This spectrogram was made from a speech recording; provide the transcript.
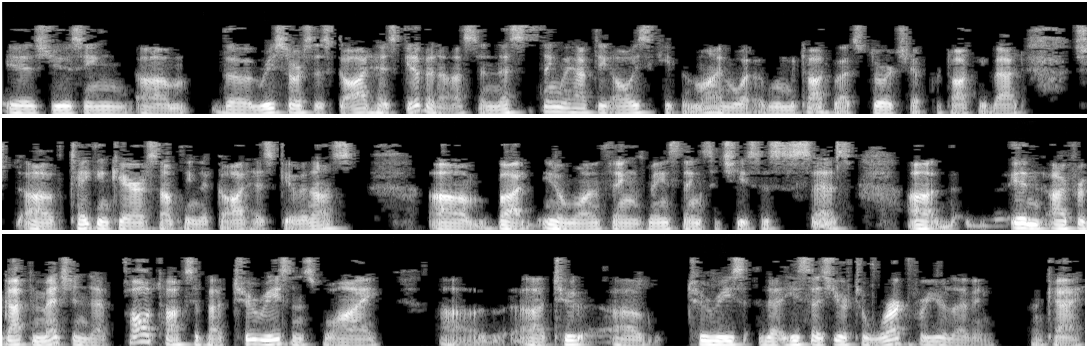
is using um, the resources God has given us, and this is the thing we have to always keep in mind. When we talk about stewardship, we're talking about uh, taking care of something that God has given us. Um, but you know, one of the things, main things that Jesus says, uh, in I forgot to mention that Paul talks about two reasons why, uh, uh, two uh, two reasons that he says you're to work for your living. Okay,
